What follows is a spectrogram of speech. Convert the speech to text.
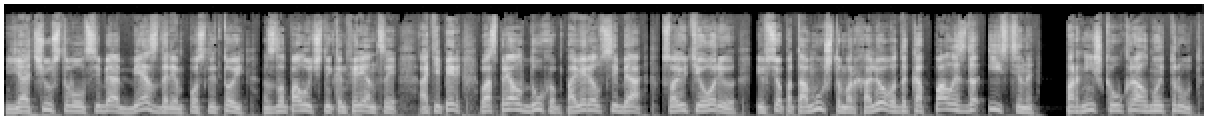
Я чувствовал себя бездарем после той злополучной конференции, а теперь воспрял духом, поверил в себя, в свою теорию, и все потому, что Мархалева докопалась до истины. Парнишка украл мой труд.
